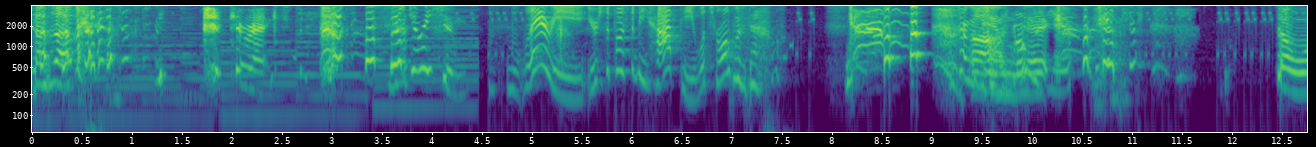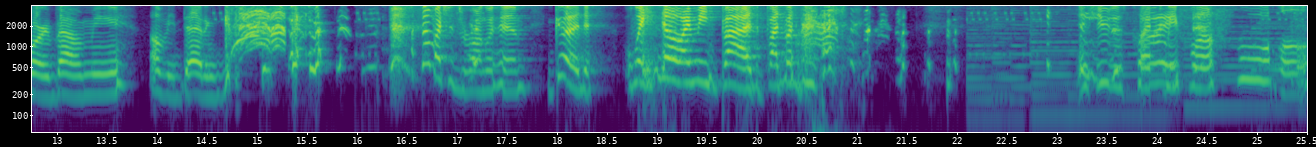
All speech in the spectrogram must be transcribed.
thumbs up. Correct. Congratulations. Larry, you're supposed to be happy. What's wrong with that? What's wrong with Oh, you? What's wrong with Nick. You? Don't worry about me. I'll be dead and gone. So much is wrong with him. Good. Wait, no, I mean bad. Bad, bad, bad. and you just played me for a fool.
